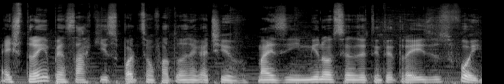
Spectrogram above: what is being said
é estranho pensar que isso pode ser um fator negativo, mas em 1983 isso foi.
